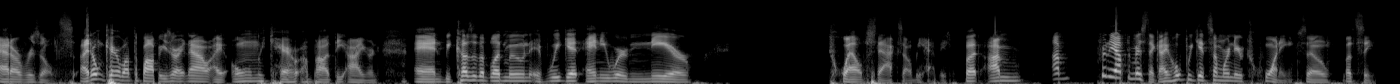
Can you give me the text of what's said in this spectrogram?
at our results. I don't care about the poppies right now. I only care about the iron. And because of the blood moon, if we get anywhere near 12 stacks, I'll be happy. But I'm I'm pretty optimistic. I hope we get somewhere near 20. So let's see.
